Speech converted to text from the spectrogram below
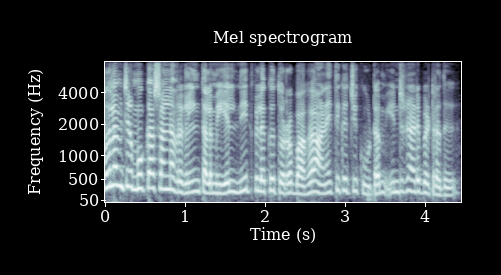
முதலமைச்சர் மு க ஸ்டாலின் அவர்களின் தலைமையில் நீட் விலக்கு தொடர்பாக அனைத்துக் கட்சி கூட்டம் இன்று நடைபெற்றது.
